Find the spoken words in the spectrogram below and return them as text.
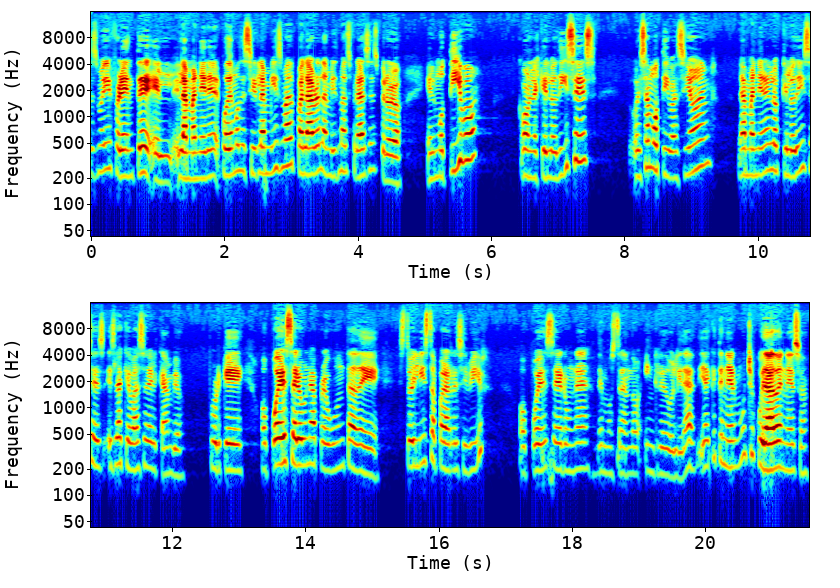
es muy diferente el, la manera, podemos decir las mismas palabras, las mismas frases, pero el motivo con el que lo dices, o esa motivación, la manera en lo que lo dices es la que va a hacer el cambio, porque o puede ser una pregunta de estoy lista para recibir o puede ser una demostrando incredulidad y hay que tener mucho cuidado en eso.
